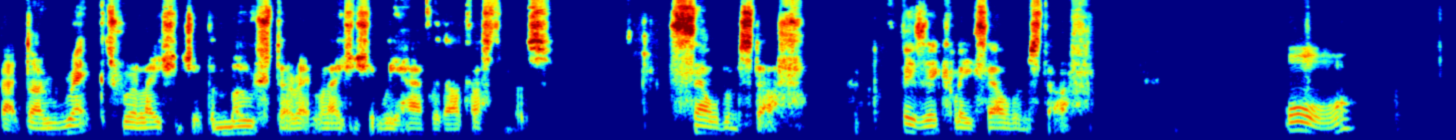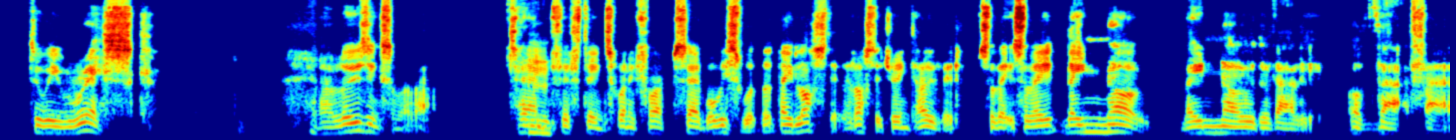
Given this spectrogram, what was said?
that direct relationship, the most direct relationship we have with our customers. Sell them stuff, physically sell them stuff. Or do we risk you know losing some of that 10 mm. 15 25% well we they lost it they lost it during covid so they so they they know they know the value of that fan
